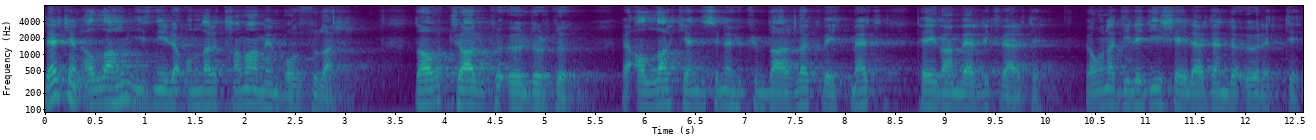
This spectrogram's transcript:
Derken Allah'ın izniyle onları tamamen bozdular. Davut Calut'u öldürdü ve Allah kendisine hükümdarlık ve hikmet, peygamberlik verdi ve ona dilediği şeylerden de öğretti.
